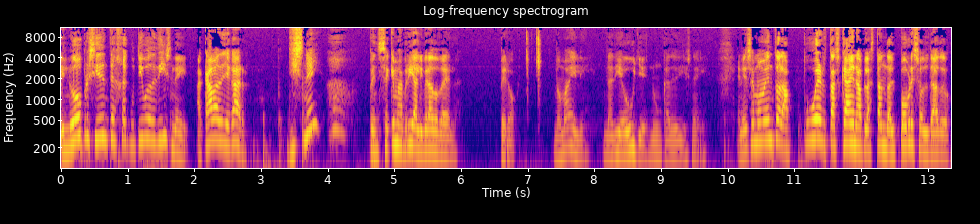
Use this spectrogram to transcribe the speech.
El nuevo presidente ejecutivo de Disney acaba de llegar. ¿Disney? Pensé que me habría librado de él. Pero, no, Miley. Nadie huye nunca de Disney. En ese momento las puertas caen aplastando al pobre soldado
